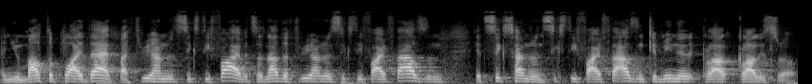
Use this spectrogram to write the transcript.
and you multiply that by 365, it's another 365,000. It's 665,000 Kamina Klal Yisrael.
